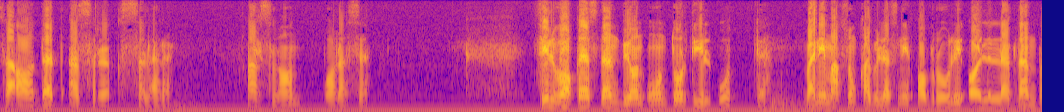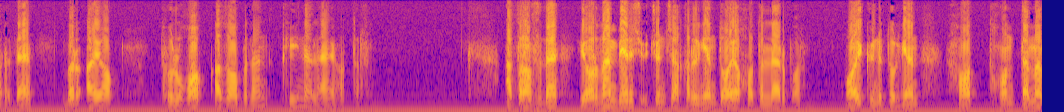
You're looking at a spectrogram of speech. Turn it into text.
Saodat asri qissalari. Arslon bolasi. Fil voqeasidan buyon 14 yil o'tdi. Bani Mahsum qabilasining obro'li oilalaridan birida bir oyoq to'lg'oq azobidan qiynalayotir. Atrofida yordam berish uchun chaqirilgan doya xotinlar bor. Oy kuni to'lgan Xontama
